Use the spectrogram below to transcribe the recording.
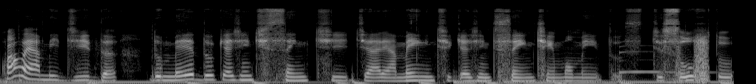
Qual é a medida do medo que a gente sente diariamente, que a gente sente em momentos de surto?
